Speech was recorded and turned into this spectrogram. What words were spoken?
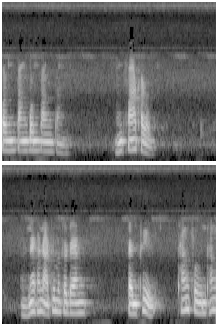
ตรงตังตรงตังตังเหมือนฟ้าถล่มในขณะที่มันแสดงเต็มที่ทั้งฟืนทั้ง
